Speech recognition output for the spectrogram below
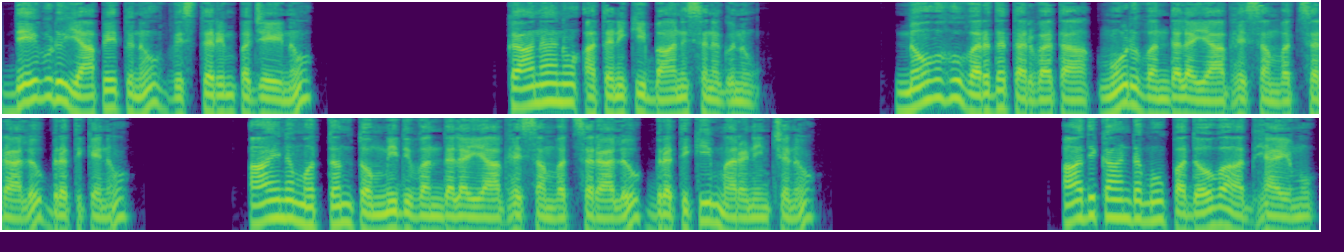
దేవుడు యాపేతును విస్తరింపజేయును కానాను అతనికి బానిసనగును. నోవహు వరద తర్వాత మూడు వందల యాభై సంవత్సరాలు బ్రతికెను. ఆయన మొత్తం తొమ్మిది వందల యాభై సంవత్సరాలు బ్రతికి మరణించెను. ఆదికాండము పదోవ అధ్యాయము.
